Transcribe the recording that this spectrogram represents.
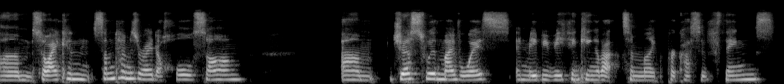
um so i can sometimes write a whole song um just with my voice and maybe be thinking about some like percussive things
